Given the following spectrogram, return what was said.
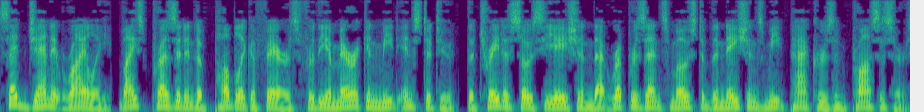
Said Janet Riley, Vice President of Public Affairs for the American Meat Institute, the trade association that represents most of the nation's meat packers and processors.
